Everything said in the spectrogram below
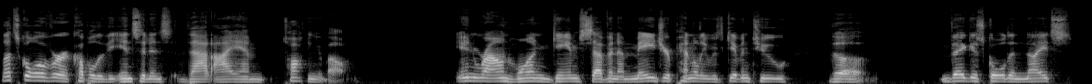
Let's go over a couple of the incidents that I am talking about. In round one, game seven, a major penalty was given to the Vegas Golden Knights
